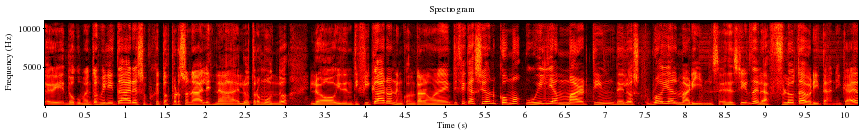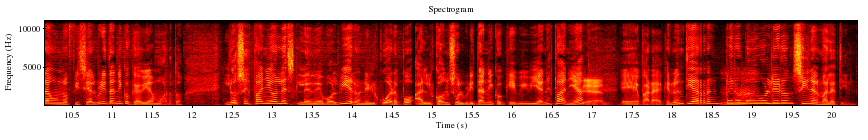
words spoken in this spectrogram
eh, documentos militares, objetos personales, nada del otro mundo. Lo identificaron, encontraron una identificación como William Martin de los Royal Marines, es decir, de la flota británica. Era un oficial británico que había muerto. Los españoles le devolvieron el cuerpo al cónsul británico que vivía en España eh, para que lo entierren, pero lo devolvieron sin el maletín.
